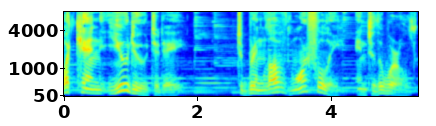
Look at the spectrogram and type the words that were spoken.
What can you do today to bring love more fully into the world?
